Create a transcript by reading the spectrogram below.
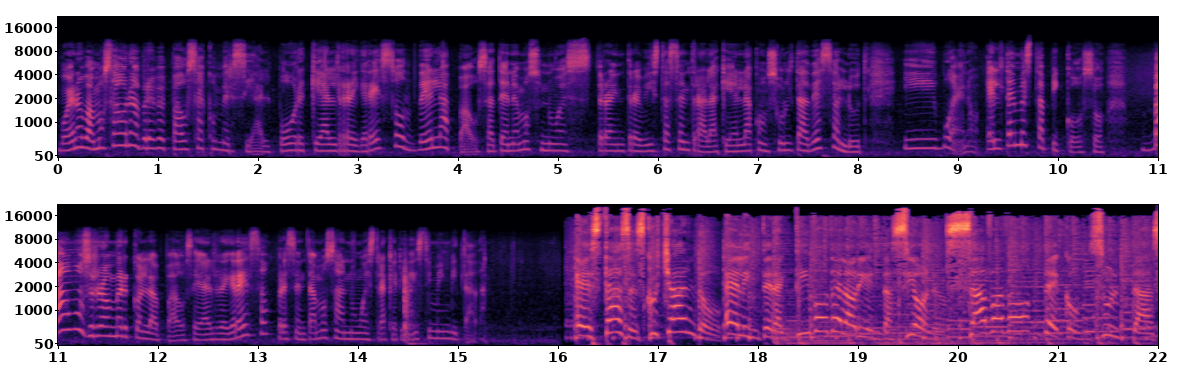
Bueno, vamos a una breve pausa comercial porque al regreso de la pausa tenemos nuestra entrevista central aquí en la consulta de salud y bueno, el tema está picoso. Vamos, Romer, con la pausa y al regreso presentamos a nuestra queridísima invitada. Estás escuchando el interactivo de la orientación, sábado de consultas.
